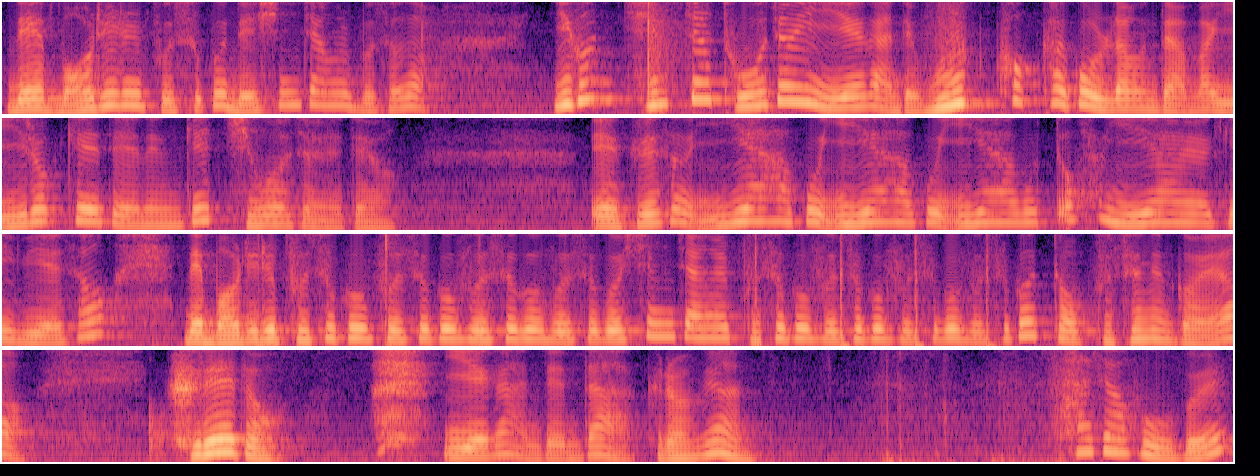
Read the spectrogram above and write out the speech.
내 머리를 부수고 내 심장을 부숴서 이건 진짜 도저히 이해가 안 돼. 울컥하고 올라온다. 막 이렇게 되는 게 지워져야 돼요. 예, 그래서 이해하고 이해하고 이해하고 또 이해하기 위해서 내 머리를 부수고 부수고 부수고 부수고 심장을 부수고 부수고 부수고 부수고 더 부수는 거예요. 그래도 이해가 안 된다. 그러면 사자호흡을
